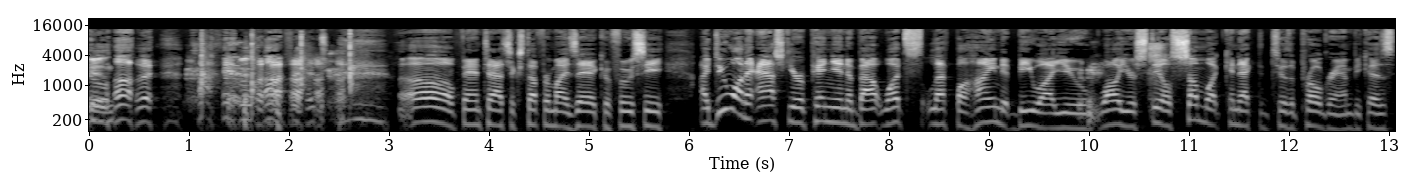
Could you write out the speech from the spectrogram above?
love it. I love it. Oh, fantastic stuff from Isaiah Kaufusi. I do want to ask your opinion about what's left behind at BYU while you're still somewhat connected to the program because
